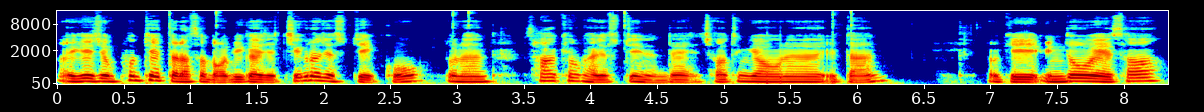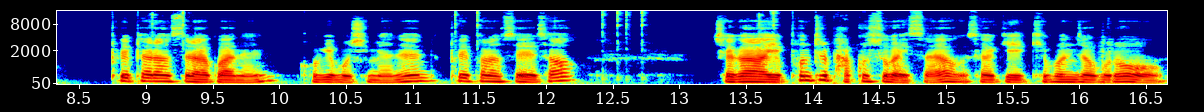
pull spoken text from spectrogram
아, 이게 좀 폰트에 따라서 너비가 이제 찌그러질 수도 있고 또는 사각형 가질 수도 있는데 저 같은 경우는 일단 여기 윈도우에서 프리페런스라고 하는 거기 보시면은 프리페런스에서 제가 이 폰트를 바꿀 수가 있어요. 그래서 여기 기본적으로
